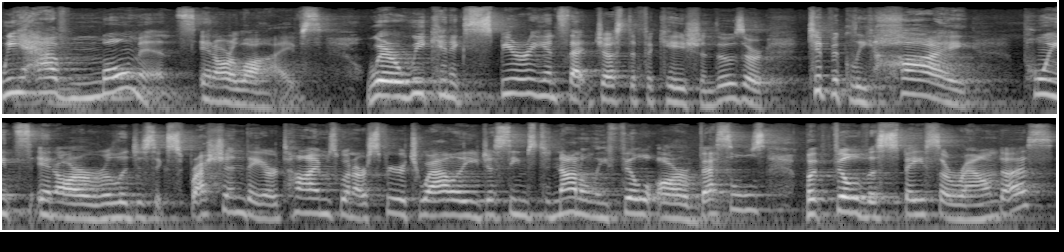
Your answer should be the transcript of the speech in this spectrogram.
We have moments in our lives where we can experience that justification. Those are typically high points in our religious expression. They are times when our spirituality just seems to not only fill our vessels, but fill the space around us.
